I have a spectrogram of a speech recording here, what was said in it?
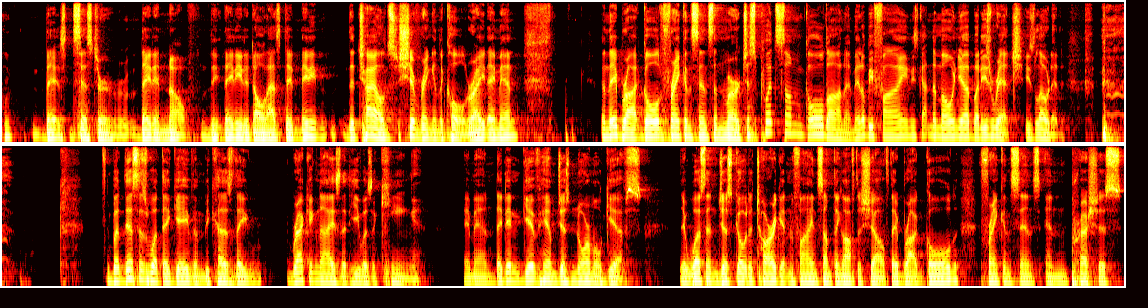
they, sister, they didn't know. They, they needed all that. They, they need, the child's shivering in the cold, right? Amen. And they brought gold, frankincense, and myrrh. Just put some gold on him. It'll be fine. He's got pneumonia, but he's rich. He's loaded. but this is what they gave him because they recognized that he was a king. Amen. They didn't give him just normal gifts. It wasn't just go to Target and find something off the shelf. They brought gold, frankincense, and precious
